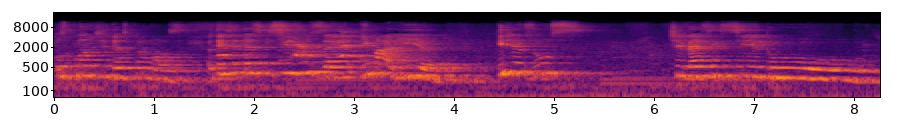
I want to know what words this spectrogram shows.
os planos de Deus para nós. Eu tenho certeza que se José e Maria e Jesus tivessem sido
